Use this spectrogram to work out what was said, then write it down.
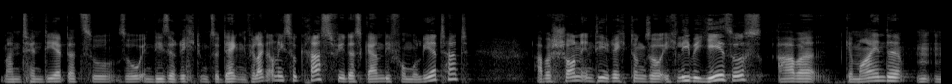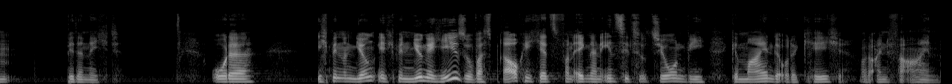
man tendiert dazu, so in diese Richtung zu denken. Vielleicht auch nicht so krass, wie das Gandhi formuliert hat, aber schon in die Richtung so, ich liebe Jesus, aber Gemeinde, mm -mm, bitte nicht. Oder ich bin, ein Jünger, ich bin Jünger Jesu, was brauche ich jetzt von irgendeiner Institution wie Gemeinde oder Kirche oder ein Verein?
